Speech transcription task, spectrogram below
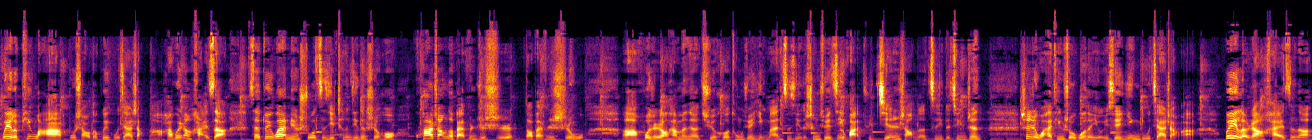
为了拼娃啊，不少的硅谷家长啊，还会让孩子啊，在对外面说自己成绩的时候，夸张个百分之十到百分之十五，啊，或者让他们呢去和同学隐瞒自己的升学计划，去减少呢自己的竞争。甚至我还听说过呢，有一些印度家长啊，为了让孩子呢。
